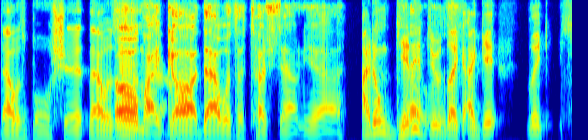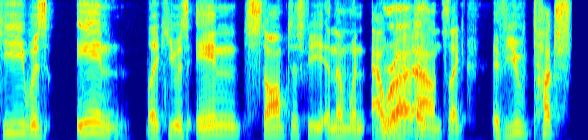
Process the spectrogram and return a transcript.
That was bullshit. That was. Oh my. God, that was a touchdown. Yeah. I don't get That it, dude. was- Like I get like he was in, like he was in, stomped his feet, and then went out Right. of bounds. Like if you touch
